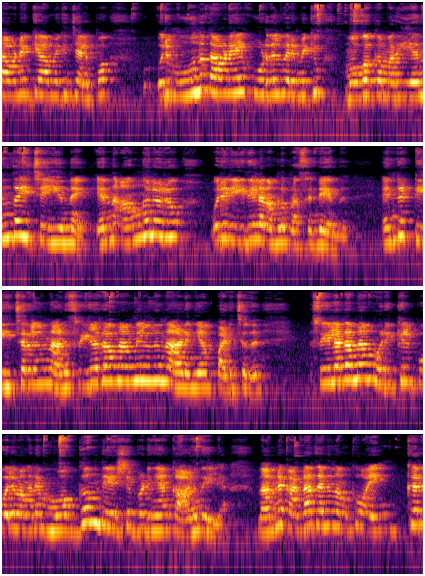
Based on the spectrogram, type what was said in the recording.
തവണയൊക്കെ ആകുമ്പോഴേക്കും ചിലപ്പോൾ ഒരു മൂന്ന് തവണയിൽ കൂടുതൽ വരുമ്പോഴേക്കും മുഖമൊക്കെ മാറി എന്താ ഈ ചെയ്യുന്നേ? എന്ന് അങ്ങനെ ഒരു ഒരു രീതിയിലാണ് നമ്മൾ പ്രസന്റ് ചെയ്യുന്നത്. എന്റെ ടീച്ചറിൽ നിന്നാണ് ശ്രീലത മാമിൽ നിന്നാണ് ഞാൻ പഠിച്ചത്. ശ്രീലത മാം ഒരിക്കൽ പോലും അങ്ങനെ മുഖം ദേഷ്യപ്പെട്ട് ഞാൻ കാണുന്നില്ല. മാമിനെ കണ്ടാൽ തന്നെ നമുക്ക് ഭയങ്കര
